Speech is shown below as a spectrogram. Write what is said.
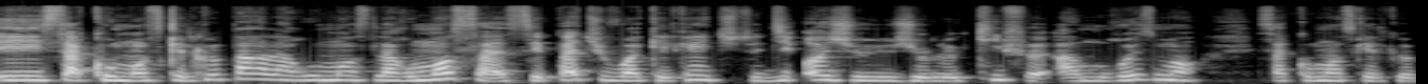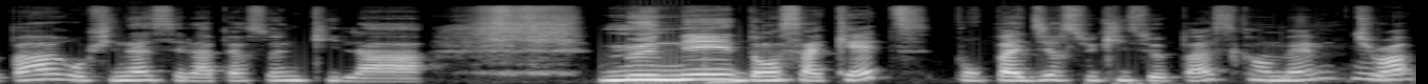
Et ça commence quelque part, la romance. La romance, ça, c'est pas, tu vois quelqu'un et tu te dis, oh, je, je le kiffe amoureusement. Ça commence quelque part. Au final, c'est la personne qui l'a mené dans sa quête, pour pas dire ce qui se passe quand même, tu vois.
